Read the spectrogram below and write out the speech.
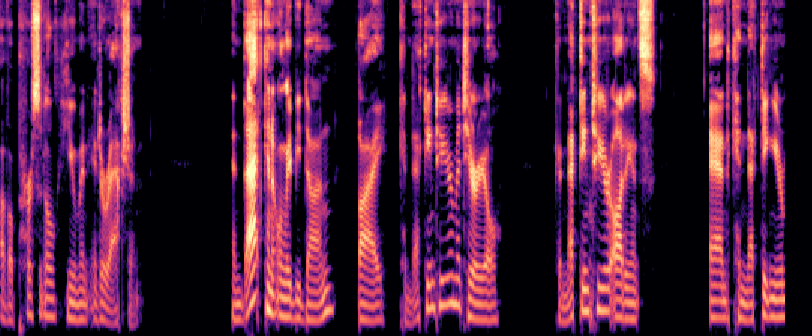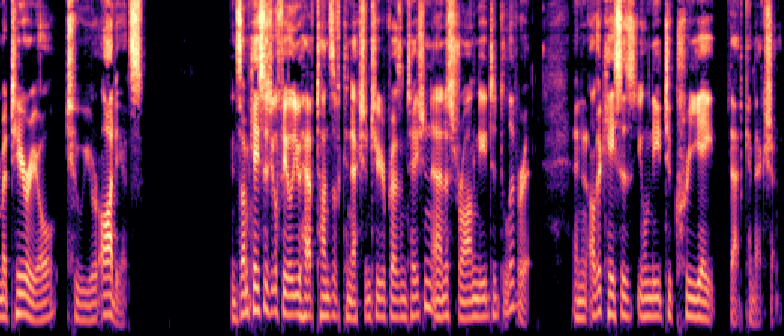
of a personal human interaction. And that can only be done by connecting to your material, connecting to your audience, and connecting your material to your audience. In some cases, you'll feel you have tons of connection to your presentation and a strong need to deliver it. And in other cases, you'll need to create that connection.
